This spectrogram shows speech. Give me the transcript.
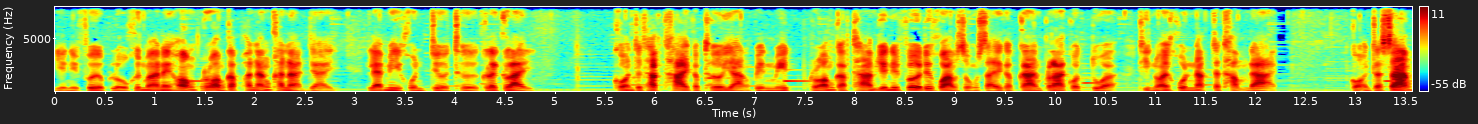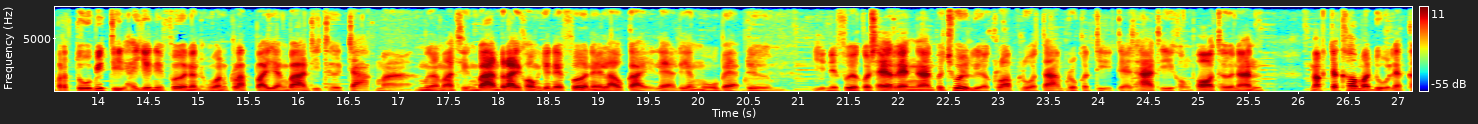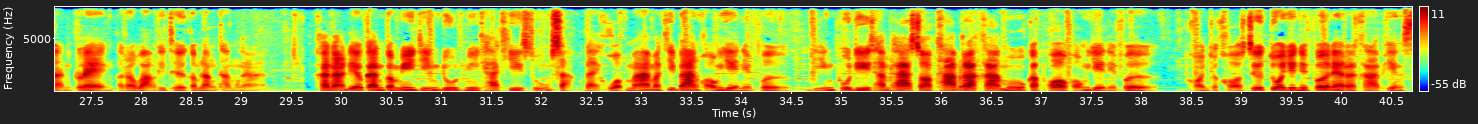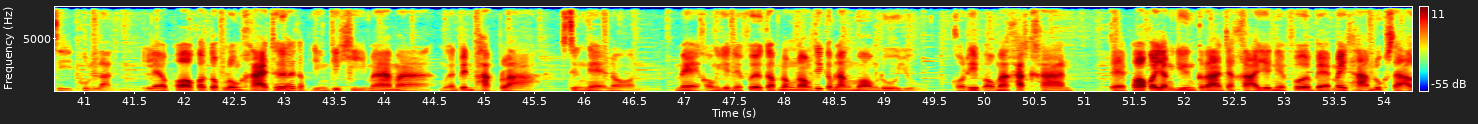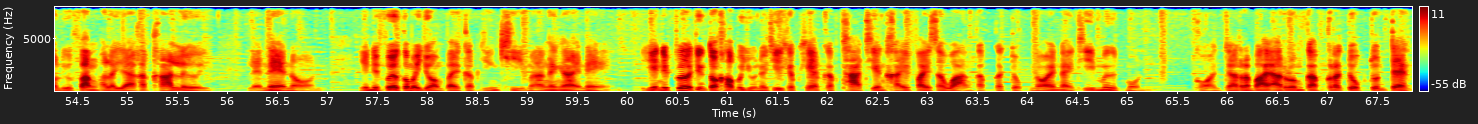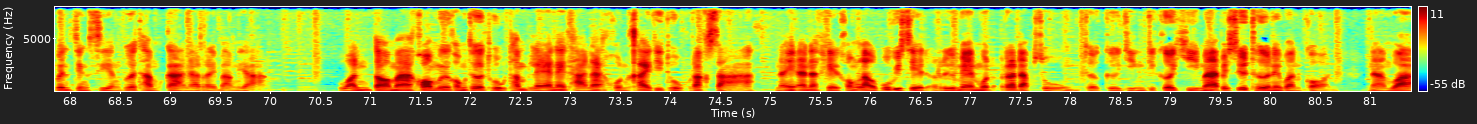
เยนิเฟอร์โผล่ขึ้นมาในห้องพร้อมกับผนังขนาดใหญ่ และมีคนเจอเธอใกล้ๆก่อนจะทักทายกับเธออย่างเป็นมิตร พร้อมกับถามเยนนิเฟอร์ด้วยความสงสัยกับการปรากฏตัวที่น้อยคนนักจะทำได้ ก่อนจะสร้างประตูมิติให้เยนนิเฟอร์นั้นหวนกลับไปยังบ้านที่เธอจากมา เมื่อมาถึงบ้านไร่ของเยนนิเฟอร์ในเล้าไก่และเลี้ยงหมูแบบเดิมเยนนิเฟอร์ก็ใช้แรงงานเพื่อช่วยเหลือครอบครัวตามปกติ แต่ท่าทีของพ่อเธอนั้น มักจะเข้ามาดุและกลั่นแกล้ง ระหว่างที่เธอกำลังทำงาน ขณะเดียวกันก็มีหญิงดูดมีท่าทีสูงสักได้ขวบม้ามาที่บ้านของเยเนเฟอร์ หญิงผู้ดีทำท่าสอบถามราคาหมูกับพ่อของเยเนเฟอร์ ก่อนจะขอซื้อตัวเยเนเฟอร์ในราคาเพียง 4 พุนลัน แล้วพ่อก็ตกลงขายเธอให้กับหญิงที่ขี่ม้ามา เหมือนเป็นผักปลา ซึ่งแน่นอน แม่ของเยเนเฟอร์กับน้องๆที่กำลังมองดูอยู่ ก็รีบออกมาคัดค้าน แต่พ่อก็ยังยืนกรานจะขายเยเนเฟอร์แบบไม่ถามลูกสาวหรือฟังภรรยาคัดค้านเลย และแน่นอนเยนนิเฟอร์ก็ไม่ยอมไปกับหญิงขี่ม้าง่ายๆแน่เยนนิเฟอร์จึงต้องเข้าไปอยู่ในที่แคบๆ กับถาดเทียนไขไฟสว่างกับกระจกน้อยในที่มืดมน ก่อนจะระบายอารมณ์กับกระจกจนแตกเป็นเสียงๆเพื่อทำการอะไรบางอย่าง วันต่อมาข้อมือของเธอถูกทำแผลในฐานะคนไข้ที่ถูกรักษา ในอาณาเขตของเหล่าผู้วิเศษ หรือแม่มดระดับสูง เธอคือหญิงที่เคยขี่ม้าไปซื้อเธอในวันก่อน นามว่า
